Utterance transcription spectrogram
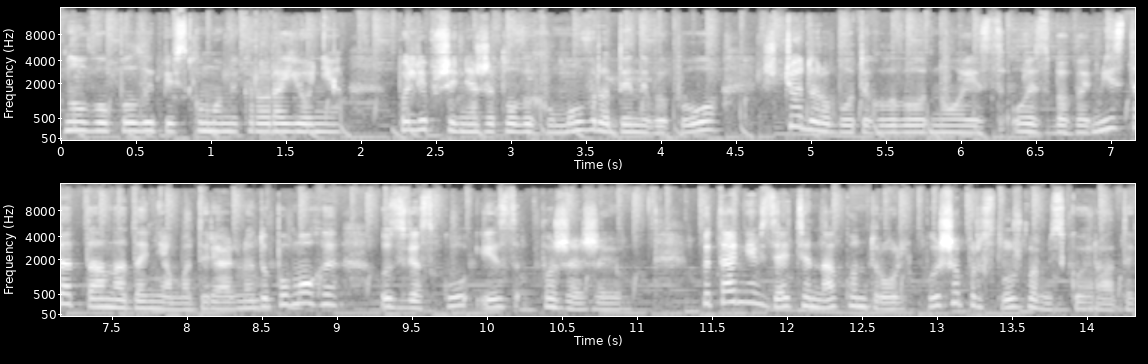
в Новополипівському мікрорайоні, поліпшення житлових умов родини ВПО щодо роботи голови одної з ОСББ міста та надання матеріальної допомоги у зв'язку із пожежею. Питання взяті на контроль, пише прес-служба міської ради.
